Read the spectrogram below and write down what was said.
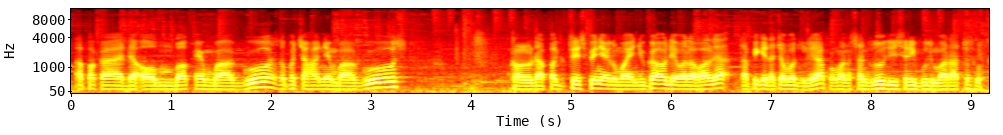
apakah ada ombak yang bagus atau pecahan yang bagus kalau dapat free spin ya lumayan juga di awal-awal ya tapi kita coba dulu ya pemanasan dulu di 1500 nih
